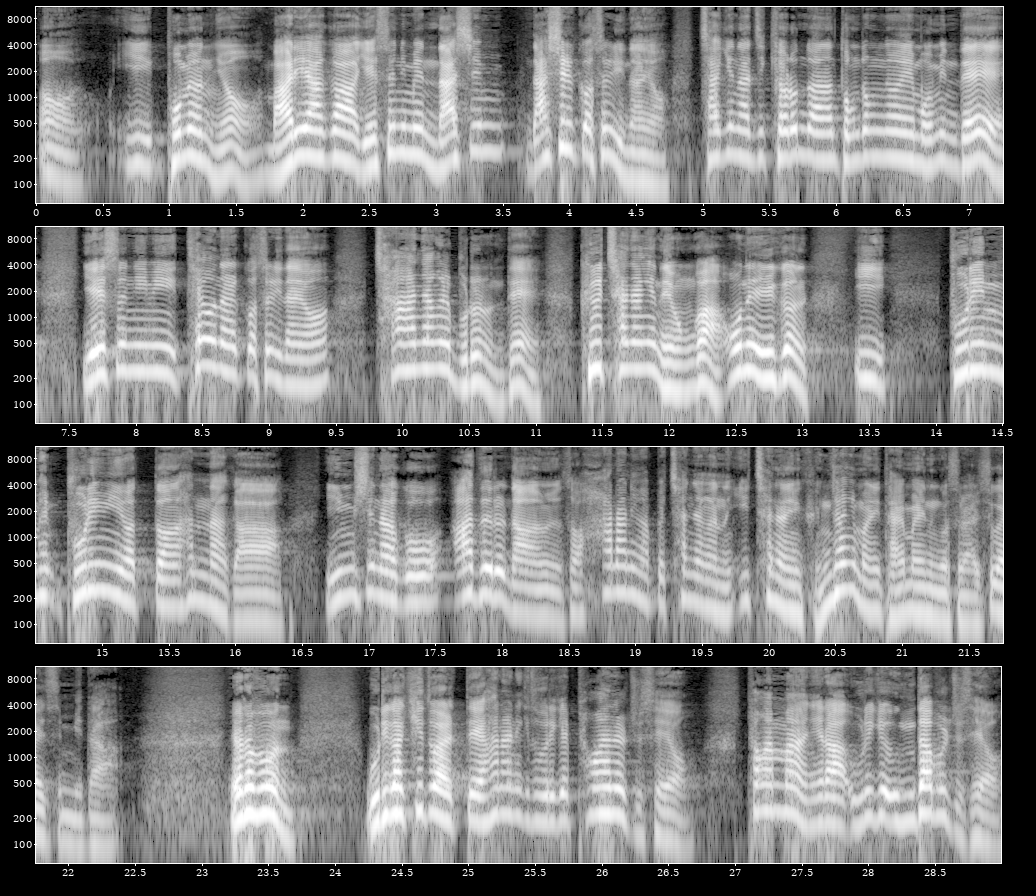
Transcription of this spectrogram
어, 이 보면요 마리아가 예수님의 나심 나실 것을 인하여 자기는 아직 결혼도 안 한 동정녀의 몸인데 예수님이 태어날 것을 인하여 찬양을 부르는데 그 찬양의 내용과 오늘 읽은 이 불임 불임이었던 한나가 임신하고 아들을 낳으면서 하나님 앞에 찬양하는 이 찬양이 굉장히 많이 닮아 있는 것을 알 수가 있습니다. 여러분 우리가 기도할 때 하나님께서 우리에게 평안을 주세요. 평안만 아니라 우리에게 응답을 주세요.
